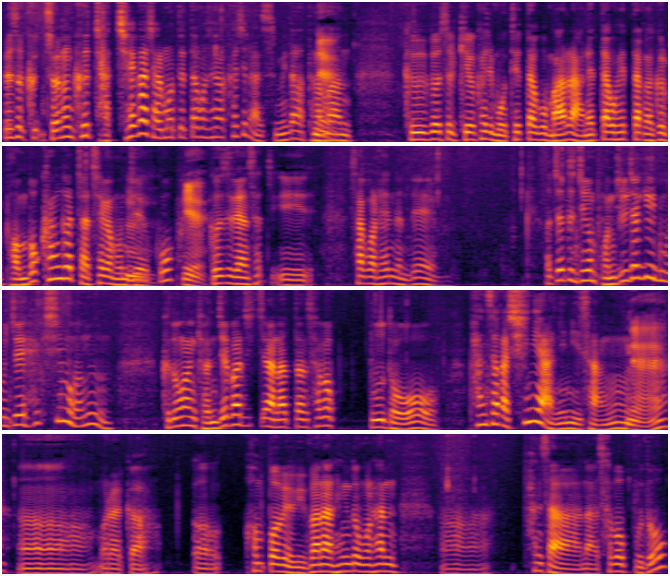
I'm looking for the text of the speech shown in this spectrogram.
그래서 그, 저는 그 자체가 잘못됐다고 생각하지는 않습니다. 다만 네. 그것을 기억하지 못했다고 말을 안 했다고 했다가 그걸 번복한 것 자체가 문제였고 음. 예. 그것에 대한 사, 이, 사과를 했는데 어쨌든 지금 본질적인 문제의 핵심은 그동안 견제받지 않았던 사법부도 판사가 신이 아닌 이상 네. 어 뭐랄까 어 헌법에 위반한 행동을 한 어, 판사나 사법부도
